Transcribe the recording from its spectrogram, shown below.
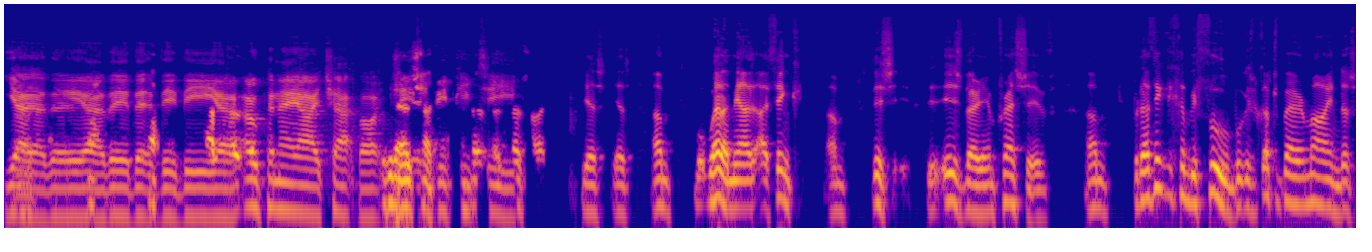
yeah, uh, yeah the, uh, the the the the uh, open AI chatbot GPT. Right. Yes, yes. Um, well, I mean, I, I think um, this is very impressive, um, but I think it can be fooled because we've got to bear in mind that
